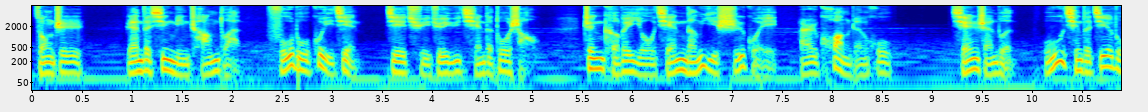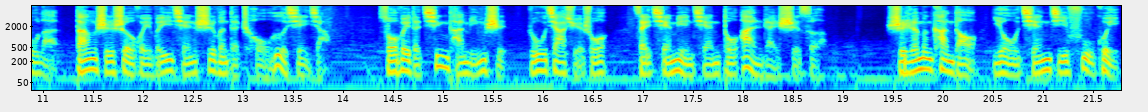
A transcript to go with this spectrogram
总之，人的性命长短、福禄贵贱，皆取决于钱的多少。真可谓有钱能易使鬼，而况人乎？钱神论无情地揭露了当时社会为钱施问的丑恶现象。所谓的清谈名士、儒家学说。在钱面前都黯然失色，使人们看到有钱即富贵，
